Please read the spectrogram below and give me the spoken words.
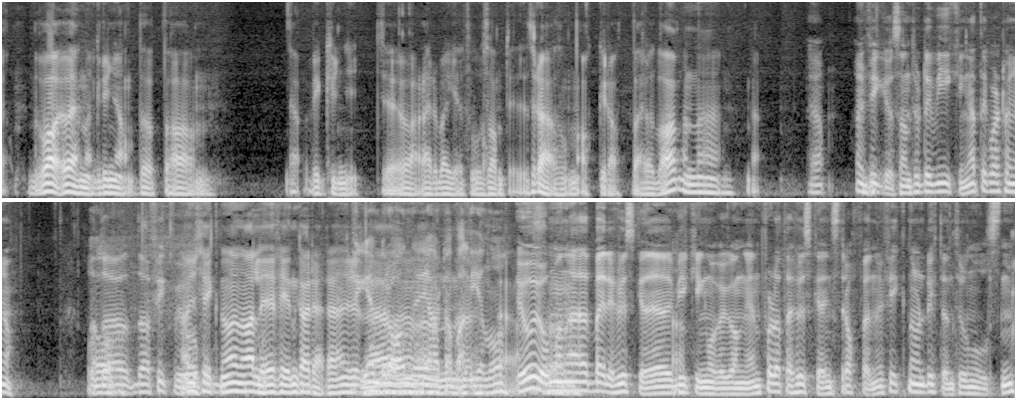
ja, Det var jo en av grunnene til at da ja, vi kunne ikke være der begge to samtidig, tror jeg, sånn akkurat der og da, men uh, ja. Ja. Han fikk jo seg en tur til Viking etter hvert, han ja. Og da, da fikk vi jo Han fikk nå en veldig fin karriere. Fikk en bra og- Berlin. Jo, jo, men jeg bare husker det Viking-overgangen, for at jeg husker den straffen vi fikk når han dytta Trond Olsen.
